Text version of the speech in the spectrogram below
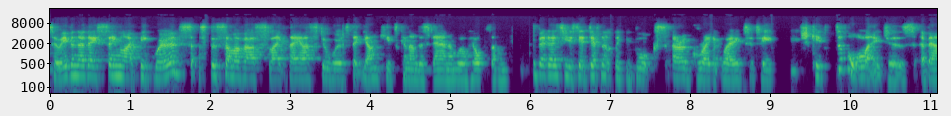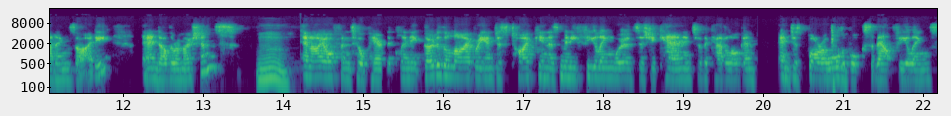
So even though they seem like big words, to some of us, like they are still words that young kids can understand and will help them. But as you said, definitely books are a great way to teach kids of all ages about anxiety and other emotions. Mm. And I often tell parents at the clinic go to the library and just type in as many feeling words as you can into the catalogue and, and just borrow all the books about feelings.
